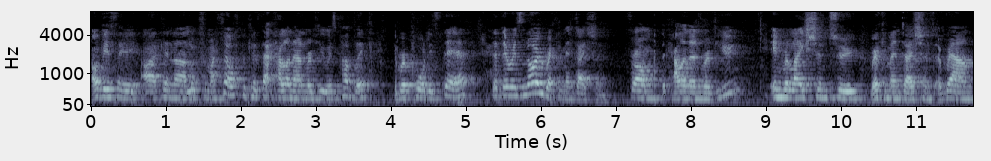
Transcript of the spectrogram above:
obviously I can uh, look for myself because that Callanan Review is public, the report is there, that there is no recommendation from the Callinan Review in relation to recommendations around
